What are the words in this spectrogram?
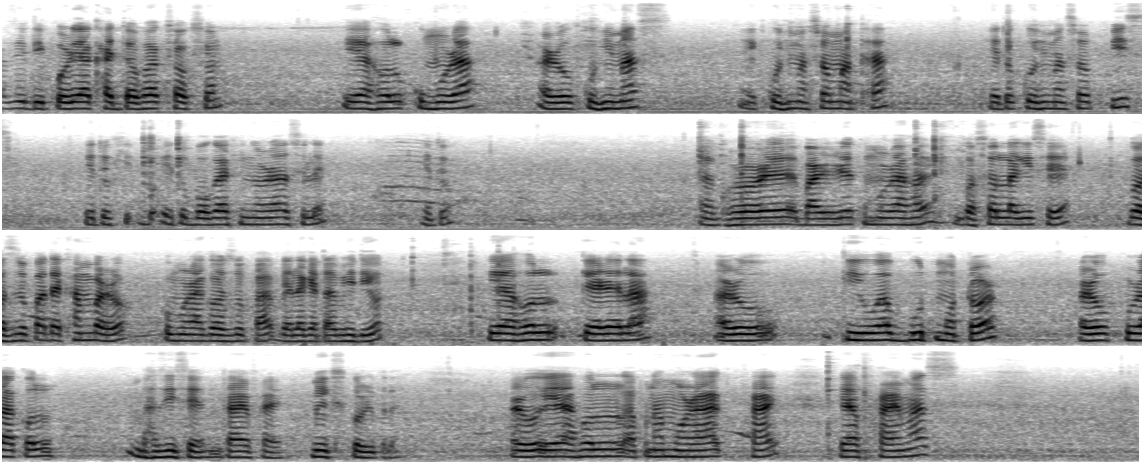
আজি দুপৰীয়া খাদ্যভাগ চাওকচোন। এয়া হ'ল কোমোৰা আৰু কুঁহি মাছ। এই কুঁহি মাছৰ মাথা এইটো কুঁহি মাছৰ পিচ এইটো এইটো বগা শিঙৰা আছিলে এইটো। ঘৰৰে বাৰীৰে কোমোৰা হয় গছত লাগিছে। গছজোপা দেখাম বাৰু কোমোৰা গছজোপা বেলেগ এটা ভিডিঅ'ত। এয়া হ'ল কেৰেলা আৰু তিয়ঁহ বুট মটৰ আৰু পোৰা কল ভাজিছে ড্ৰাই ফ্ৰাই মিক্স কৰি পেলাই। আৰু এয়া হ'ল আপোনাৰ মৰা ফ্ৰাই এয়া ফ্ৰাই মাছ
